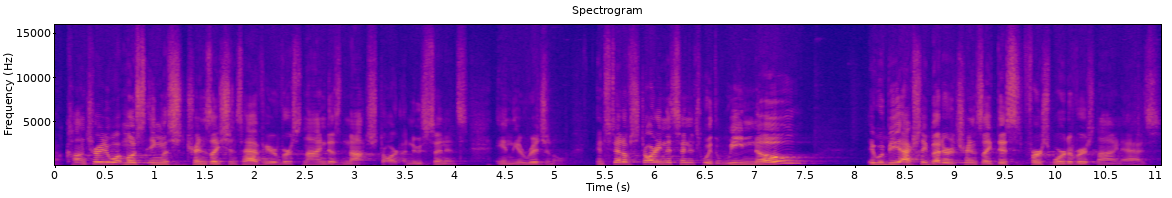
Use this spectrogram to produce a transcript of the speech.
Now, contrary to what most English translations have here, verse 9 does not start a new sentence in the original. Instead of starting the sentence with we know, it would be actually better to translate this first word of verse 9 as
